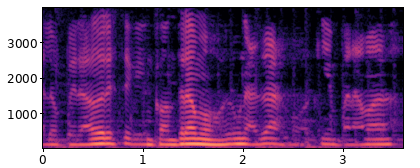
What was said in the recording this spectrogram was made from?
al operador este que encontramos, un hallazgo aquí en Panamá,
